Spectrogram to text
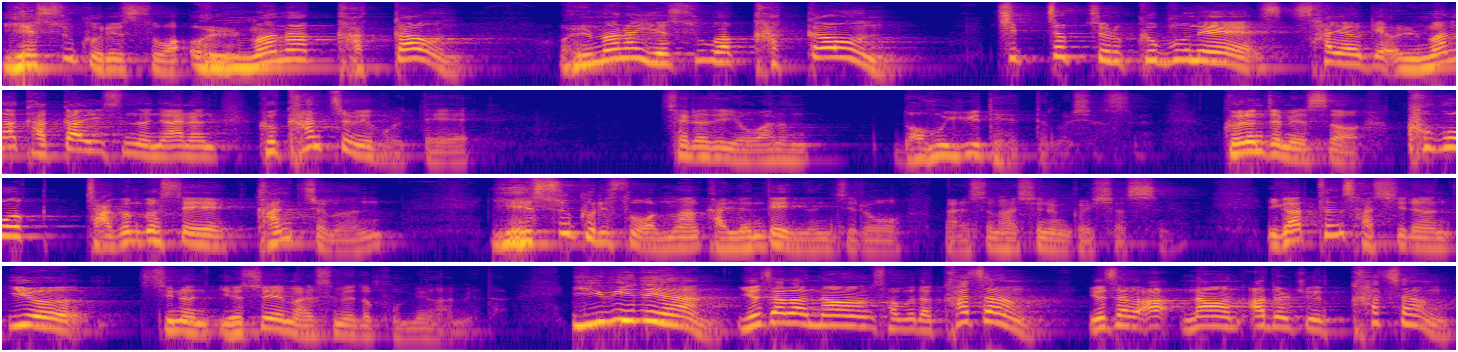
예수 그리스도와 얼마나 가까운 얼마나 예수와 가까운 직접적으로 그분의 사역에 얼마나 가까이 있었느냐는 그 관점에 볼 때 세례대 요한은 너무 위대했던 것이었습니다. 그런 점에서 크고 작은 것의 관점은 예수 그리스도 얼마나 관련되어 있는지로 말씀하시는 것이었습니다. 이 같은 사실은 이어지는 예수의 말씀에도 분명합니다. 이 위대한 여자가 낳은 사보다 가장 여자가 낳은 아들 중에 가장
